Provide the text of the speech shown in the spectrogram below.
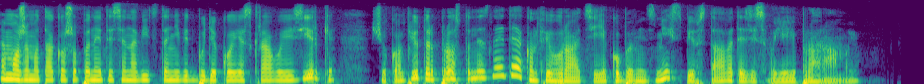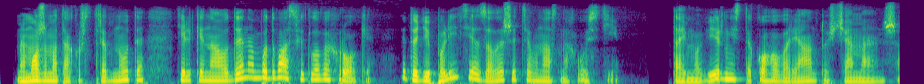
Ми можемо також опинитися на відстані від будь-якої яскравої зірки, що комп'ютер просто не знайде конфігурації, яку би він зміг співставити зі своєю програмою. Ми можемо також стрибнути тільки на один або два світлових роки, і тоді поліція залишиться в нас на хвості. Та ймовірність такого варіанту ще менша.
